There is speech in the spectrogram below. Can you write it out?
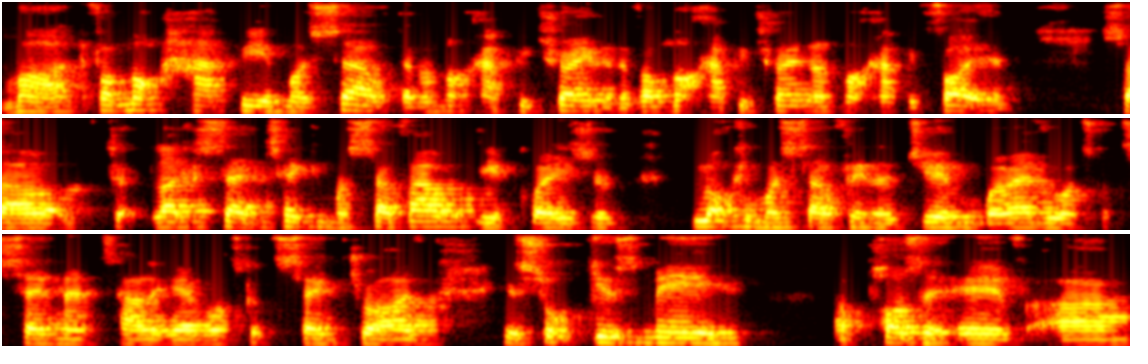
my, if I'm not happy in myself, then I'm not happy training. If I'm not happy training, I'm not happy fighting. So, like I said, taking myself out of the equation, locking myself in a gym where everyone's got the same mentality, everyone's got the same drive, it sort of gives me a positive um,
